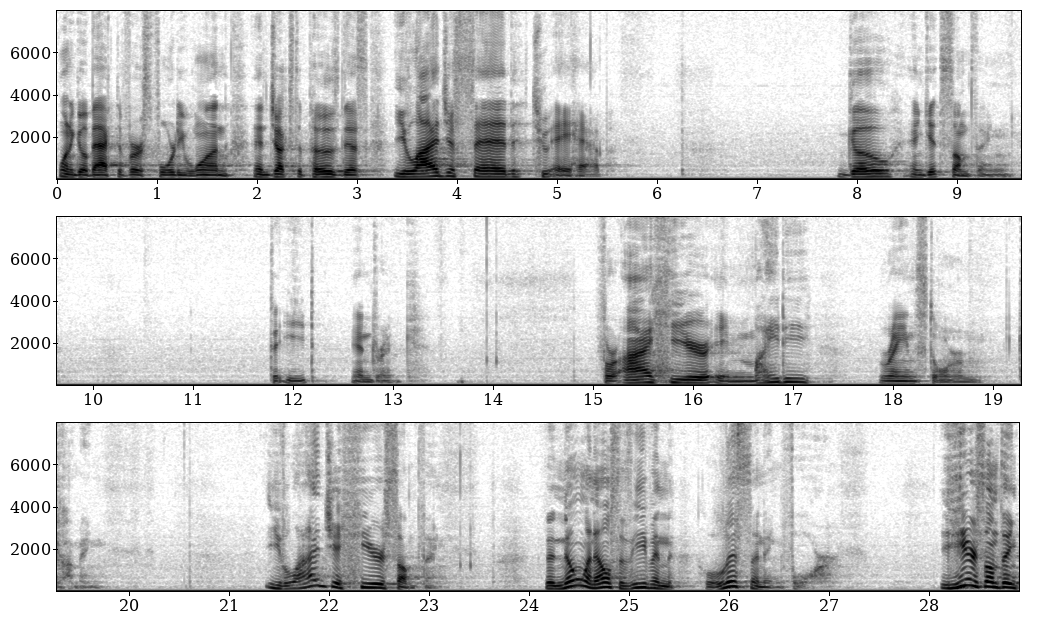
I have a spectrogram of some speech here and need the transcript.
Want to go back to verse 41 and juxtapose this. Elijah said to Ahab, Go and get something to eat and drink. For I hear a mighty rainstorm coming. Elijah hears something that no one else is even listening for. You hear something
